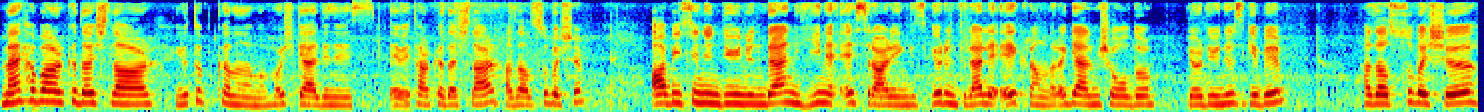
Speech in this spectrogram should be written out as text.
Merhaba arkadaşlar. YouTube kanalıma hoş geldiniz. Evet arkadaşlar, Hazal Subaşı abisinin düğününden yine esrarengiz görüntülerle ekranlara gelmiş oldu. Gördüğünüz gibi Hazal Subaşı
